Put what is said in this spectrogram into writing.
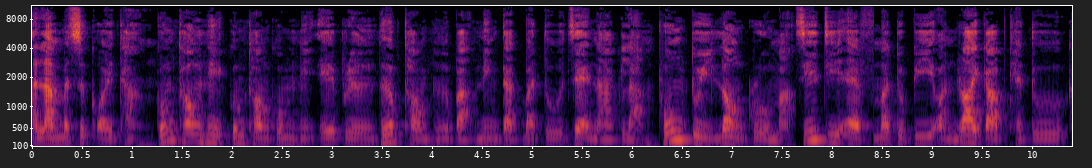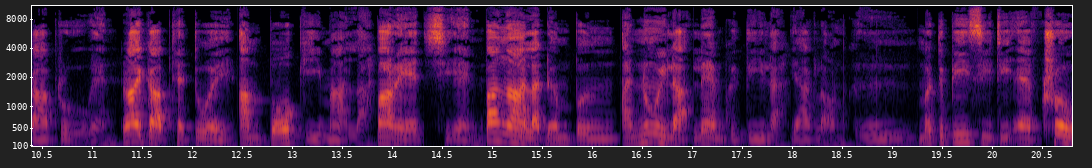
อลัมมาจึกออยทางกุมทองนี่กุมทองกุมนี่เอพริลเฮืบทองเฮืบะมิงตัดบาตูเจนากลัมพงตุยล่องกรูมา CTF มาตุปีออนไรกับเทตูกาปรูเอ็นไรกับเทตุยอัมโปกีมาละปาเรตซีเอ็นปังาละเดิมปึงอนุยละเล่มกตีละยากลอมคือมาตุปี CTF Crow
